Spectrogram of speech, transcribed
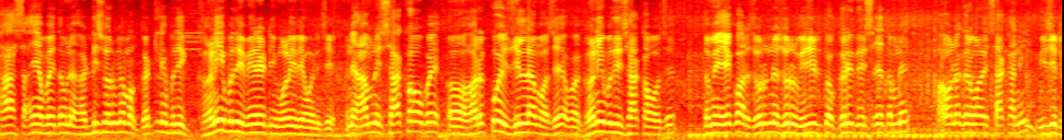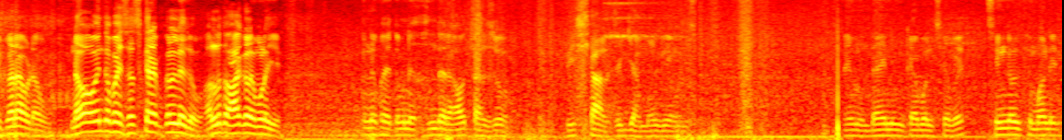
ખાસ અહીંયા ભાઈ તમને અઢીસો રૂપિયામાં કેટલી બધી, ઘણી બધી વેરાયટી મળી રહેવાની છે. અને આમની શાખાઓ ભાઈ હર કોઈ જિલ્લામાં છે ઘણી બધી શાખાઓ છે. તમે એકવાર જરૂર ને જરૂર વિઝિટ તો કરી દેશે. તમને ભાવનગરવાળી શાખાની વિઝિટ કરાવડાવું. નવા હોય તો ભાઈ સબસ્ક્રાઈબ કરી લેજો. હાલો તો આગળ મળીએ. અને ભાઈ તમને અંદર આવતા જો વિશાળ જગ્યા મળી રહેવાની છે. એમનું ડાઇનિંગ ટેબલ છે ભાઈ. સિંગલથી માંડીને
